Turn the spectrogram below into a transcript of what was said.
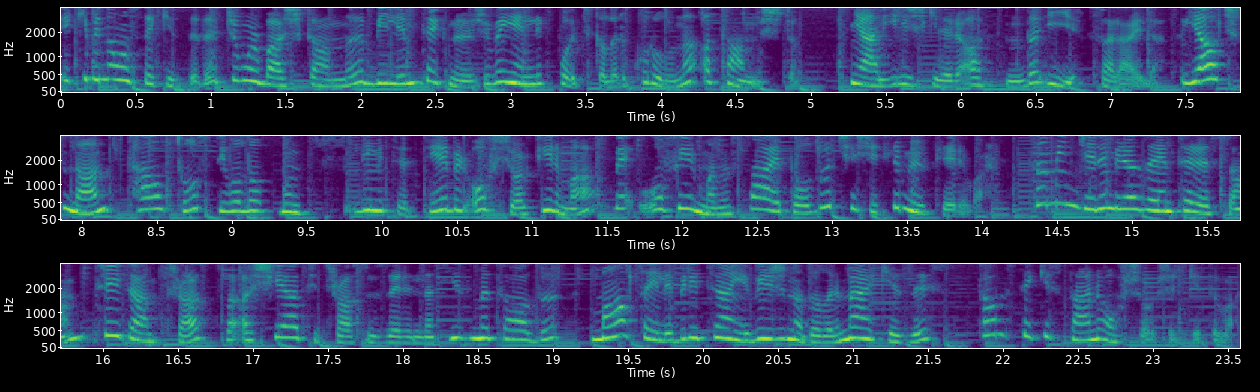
2018'de de Cumhurbaşkanlığı Bilim, Teknoloji ve Yenilik Politikaları Kurulu'na atanmıştı. Yani ilişkileri aslında iyi sarayla. Yalçın'dan Taltos Developments Limited diye bir offshore firma ve o firmanın sahip olduğu çeşitli mülkleri var. Tam İnce'nin biraz enteresan Trident Trust ve Asiati Trust üzerinden hizmet aldığı Malta ile Britanya Virgin Adaları merkezleri tam 8 tane offshore şirketi var.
